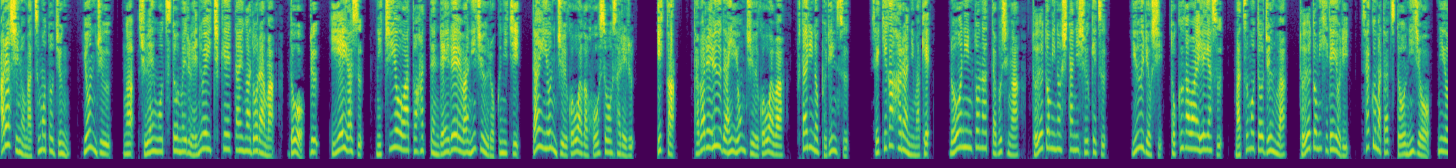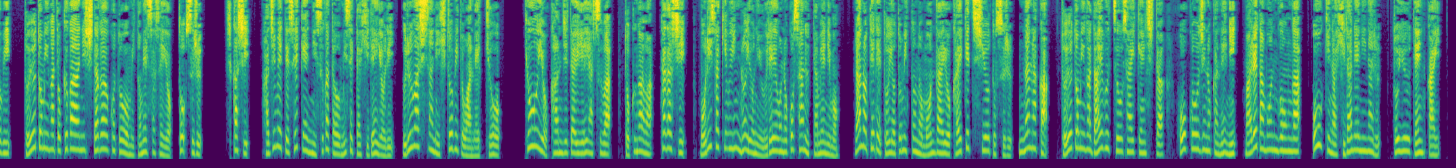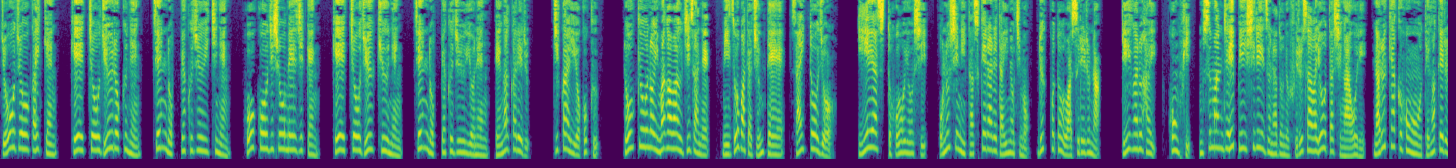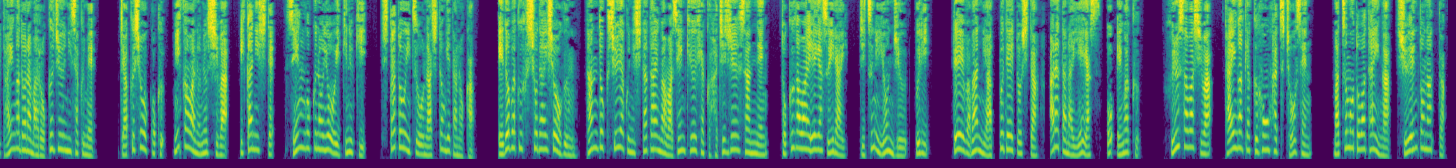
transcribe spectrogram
嵐の松本潤40が主演を務める NHK 大河ドラマ、ドール、家康、日曜あと8.00は26日、第45話が放送される。以下、タバレユー第45話は、二人のプリンス、関ヶ原に負け、浪人となった武士が、豊臣の下に集結。有慮氏、徳川家康、松本潤は、豊臣秀頼、佐久間達藤二条に呼び、豊臣が徳川に従うことを認めさせよ、とする。しかし、初めて世間に姿を見せた秀頼、麗しさに人々は熱狂。脅威を感じた家康は、徳川、ただし、森崎ウィンの世に憂いを残さぬためにも、らの手で豊臣との問題を解決しようとする。な中、豊臣が大仏を再建した方向寺の鐘に、稀れた文言が大きな火種になるという展開、上場会見、慶長16年、1611年、方向寺証明事件、慶長19年、1614年、描かれる。次回予告。同郷の今川氏真、溝端淳平、再登場。家康と抱擁し、お主に助けられた命も、ることを忘れるな。リーガルハイ、コンフィ、ムスマン JP シリーズなどの古沢陽太氏がおり、なる脚本を手掛ける大河ドラマ62作目。弱小国、三河の主は、いかにして戦国の世を生き抜き、下統一を成し遂げたのか。江戸幕府初代将軍、単独主役にした大河は1983年、徳川家康以来、実に40ぶり。令和版にアップデートした新たな家康を描く。古沢氏は大河脚本初挑戦。松本は大河主演となった。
